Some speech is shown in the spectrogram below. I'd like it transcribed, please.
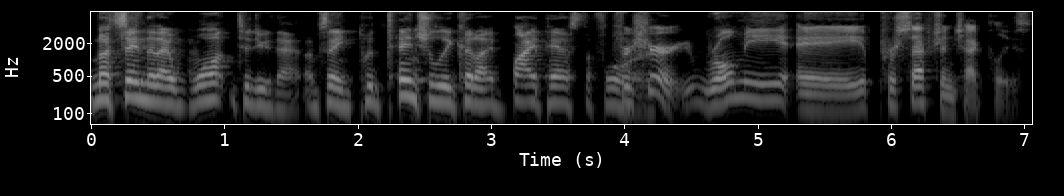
I'm not saying that I want to do that. I'm saying potentially could I bypass the floor? For sure. Roll me a perception check, please.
